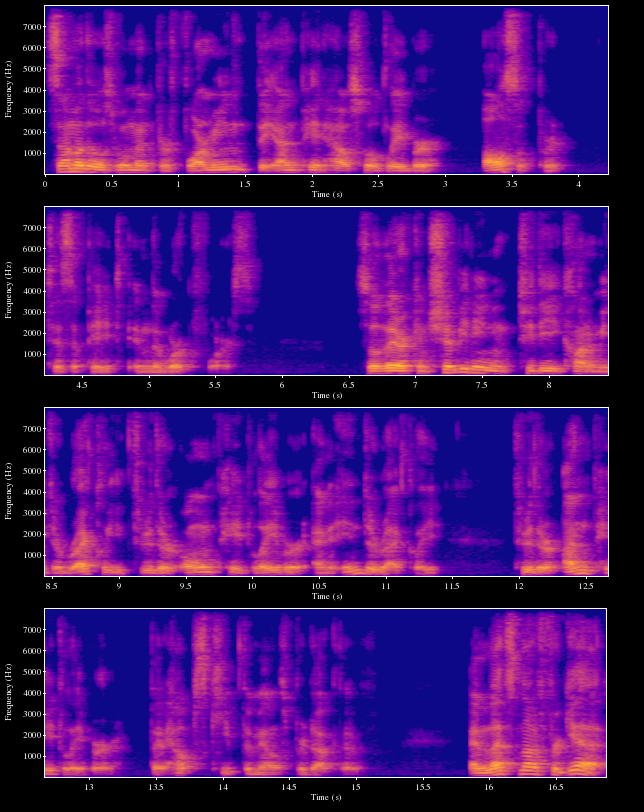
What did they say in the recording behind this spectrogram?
some of those women performing the unpaid household labor also participate in the workforce. So they're contributing to the economy directly through their own paid labor and indirectly through their unpaid labor that helps keep the males productive. And let's not forget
